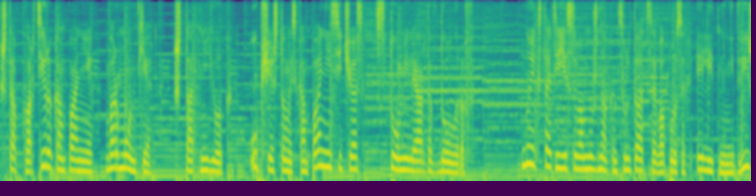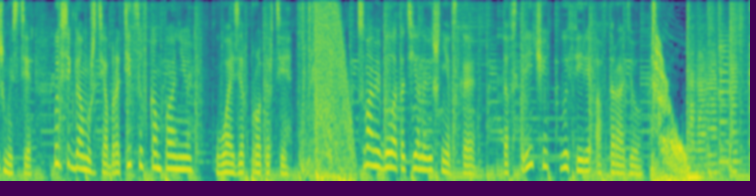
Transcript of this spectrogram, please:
Штаб-квартира компании в Армонке, штат Нью-Йорк. Общая стоимость компании сейчас 100 миллиардов долларов – ну и, кстати, если вам нужна консультация в вопросах элитной недвижимости, вы всегда можете обратиться в компанию Wiser Property. С вами была Татьяна Вишневская. До встречи в эфире Авторадио.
